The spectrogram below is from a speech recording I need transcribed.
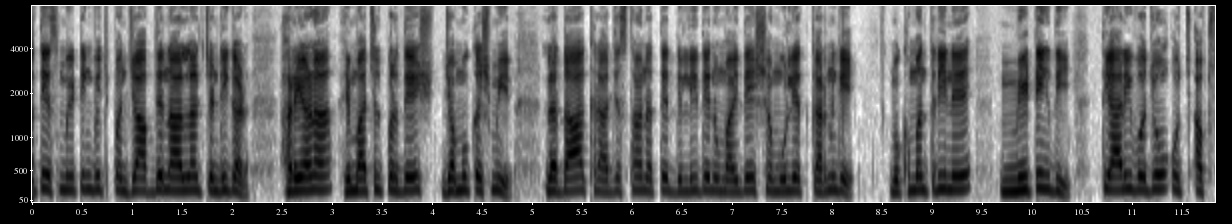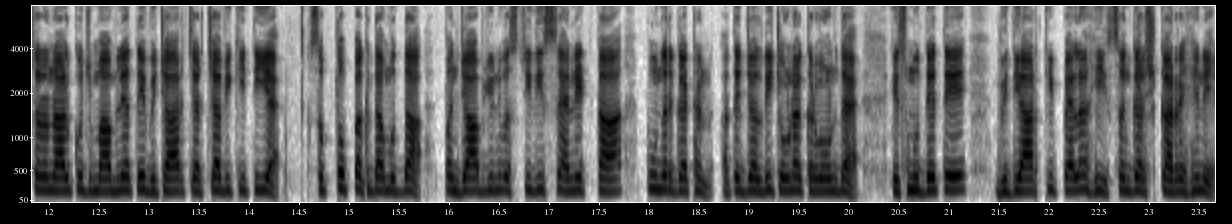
ਅਤੇ ਇਸ ਮੀਟਿੰਗ ਵਿੱਚ ਪੰਜਾਬ ਦੇ ਨਾਲ-ਨਾਲ ਚੰਡੀਗੜ੍ਹ, ਹਰਿਆਣਾ, ਹਿਮਾਚਲ ਪ੍ਰਦੇਸ਼, ਜੰਮੂ ਕਸ਼ਮੀਰ, ਲਦਾਖ ਰਾਜਸਥਾਨ ਅਤੇ ਦਿੱਲੀ ਦੇ ਨੁਮਾਇੰਦੇ ਸ਼ਮੂਲੀਅਤ ਕਰਨਗੇ। ਮੁੱਖ ਮੰਤਰੀ ਨੇ ਮੀਟਿੰਗ ਦੀ ਤਿਆਰੀ ਵਜੋਂ ਉੱਚ ਅਫਸਰਾਂ ਨਾਲ ਕੁਝ ਮਾਮਲਿਆਂ ਤੇ ਵਿਚਾਰ ਚਰਚਾ ਵੀ ਕੀਤੀ ਹੈ। ਸਭ ਤੋਂ ਭਖਦਾ ਮੁੱਦਾ ਪੰਜਾਬ ਯੂਨੀਵਰਸਿਟੀ ਦੀ ਸੈਨੇਟ ਦਾ ਪੁਨਰਗਠਨ ਅਤੇ ਜਲਦੀ ਚੋਣਾਂ ਕਰਵਾਉਣ ਦਾ ਹੈ। ਇਸ ਮੁੱਦੇ ਤੇ ਵਿਦਿਆਰਥੀ ਪਹਿਲਾਂ ਹੀ ਸੰਘਰਸ਼ ਕਰ ਰਹੇ ਨੇ।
